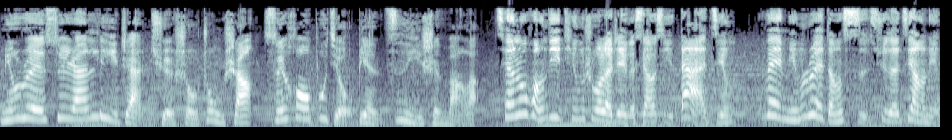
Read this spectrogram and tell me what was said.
明瑞虽然力战，却受重伤，随后不久便自缢身亡了。乾隆皇帝听说了这个消息，大惊，为明瑞等死去的将领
